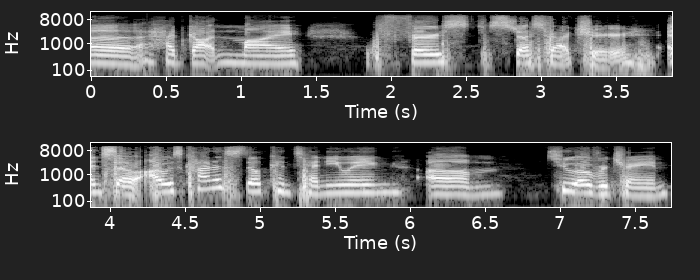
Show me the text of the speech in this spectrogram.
uh, had gotten my first stress fracture. And so I was kind of still continuing um, to overtrain.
